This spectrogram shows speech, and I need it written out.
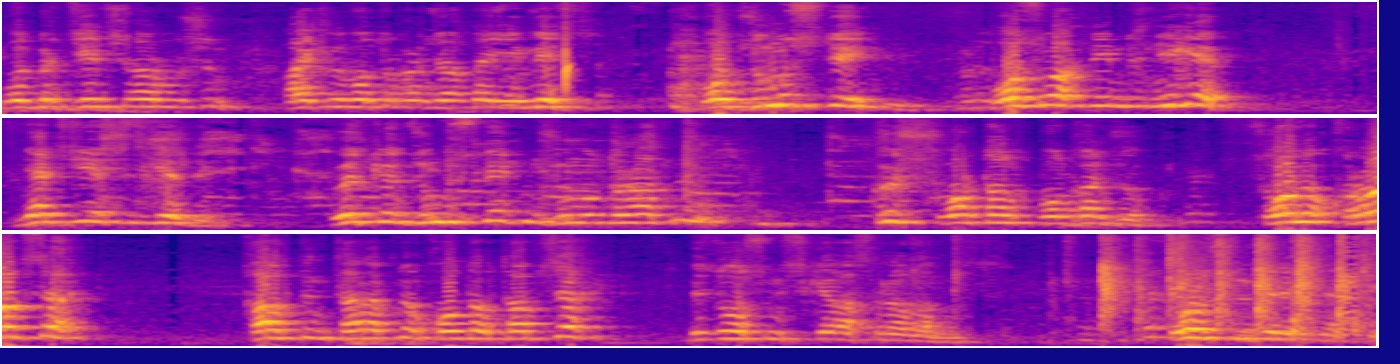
ол бір жел шығару үшін айтылып отырған жағдай емес ол жұмыс істейтін осы уақытқа дейін біз неге нәтижесіз келдік өйткені жұмыс істейтін жұмылдыратын күш орталық болған жоқ соны құра алсақ халықтың тарапынан қолдау тапсақ біз осыны іске асыра аламыз сол үшін керек нәрсе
